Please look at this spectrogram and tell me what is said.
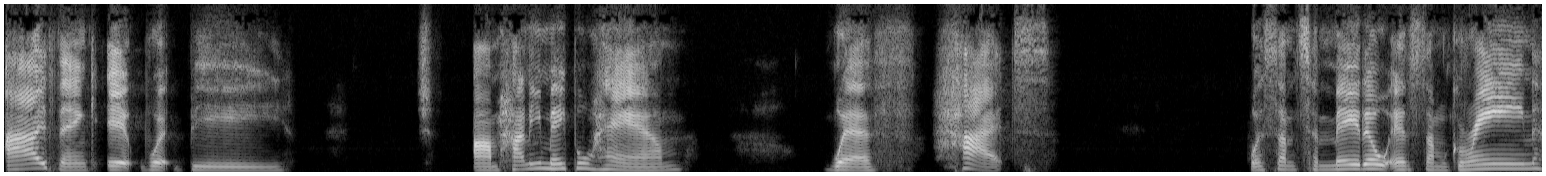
I think it would be um, honey maple ham with hot with some tomato and some green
